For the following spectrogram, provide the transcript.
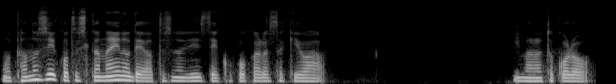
もう楽しいことしかないので、私の人生ここから先は、今のところ、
